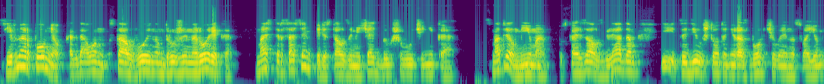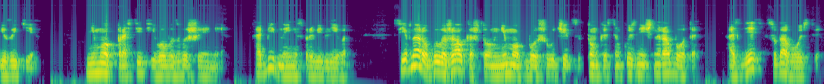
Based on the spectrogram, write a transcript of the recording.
Сьевнар помнил, когда он стал воином дружины Рорика, мастер совсем перестал замечать бывшего ученика смотрел мимо, ускользал взглядом и цедил что-то неразборчивое на своем языке. Не мог простить его возвышение. Обидно и несправедливо. Сьевнару было жалко, что он не мог больше учиться тонкостям кузнечной работы, а здесь с удовольствием.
